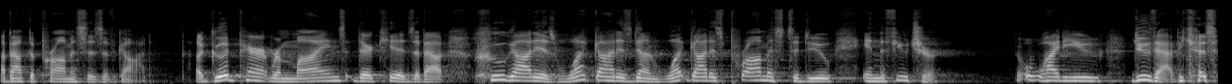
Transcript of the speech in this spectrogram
about the promises of God. A good parent reminds their kids about who God is, what God has done, what God has promised to do in the future. Why do you do that? Because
